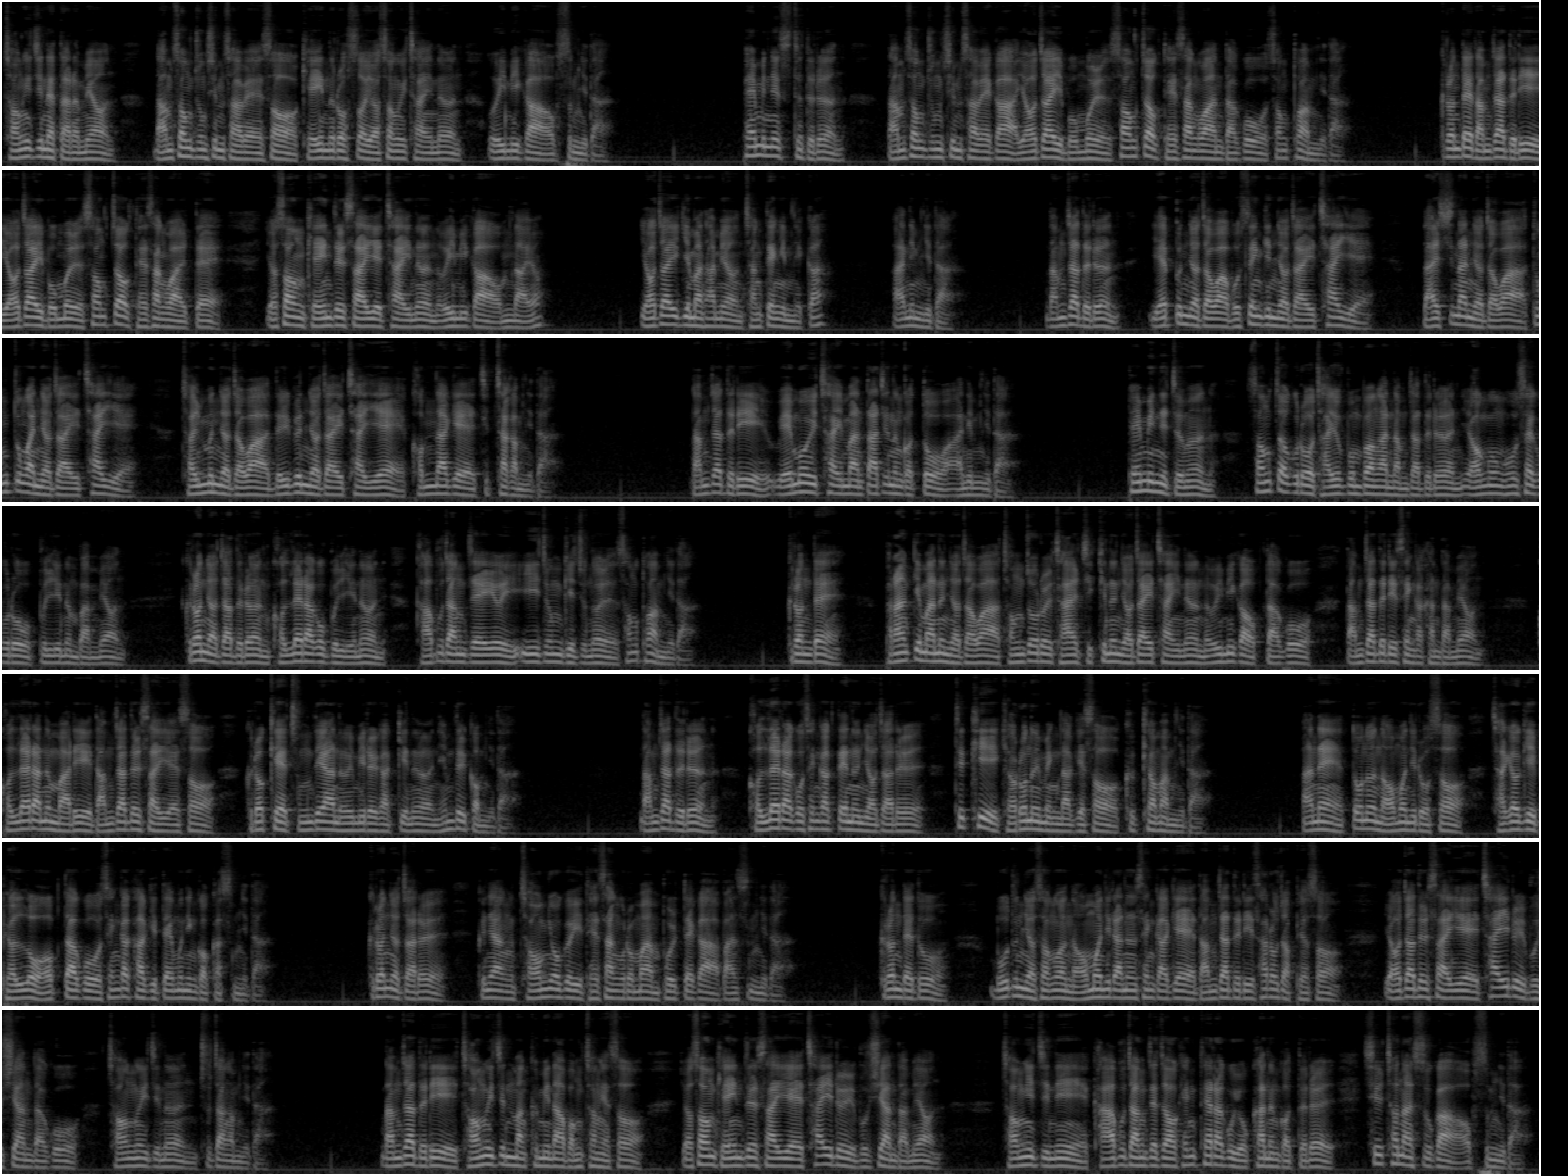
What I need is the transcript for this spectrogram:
정의진에 따르면 남성 중심 사회에서 개인으로서 여성의 차이는 의미가 없습니다. 페미니스트들은 남성 중심 사회가 여자의 몸을 성적 대상화한다고 성토합니다. 그런데 남자들이 여자의 몸을 성적 대상화할 때 여성 개인들 사이의 차이는 의미가 없나요? 여자이기만 하면 장땡입니까? 아닙니다. 남자들은 예쁜 여자와 못생긴 여자의 차이에, 날씬한 여자와 뚱뚱한 여자의 차이에, 젊은 여자와 늙은 여자의 차이에 겁나게 집착합니다. 남자들이 외모의 차이만 따지는 것도 아닙니다. 페미니즘은 성적으로 자유분방한 남자들은 영웅호색으로 불리는 반면 그런 여자들은 걸레라고 불리는 가부장제의 이중 기준을 성토합니다. 그런데 바람기 많은 여자와 정조를 잘 지키는 여자의 차이는 의미가 없다고 남자들이 생각한다면 걸레라는 말이 남자들 사이에서 그렇게 중대한 의미를 갖기는 힘들 겁니다. 남자들은 걸레라고 생각되는 여자를 특히 결혼의 맥락에서 극혐합니다. 아내 또는 어머니로서 자격이 별로 없다고 생각하기 때문인 것 같습니다. 그런 여자를 그냥 정욕의 대상으로만 볼 때가 많습니다. 그런데도 모든 여성은 어머니라는 생각에 남자들이 사로잡혀서 여자들 사이의 차이를 무시한다고 정의진은 주장합니다. 남자들이 정의진만큼이나 멍청해서 여성 개인들 사이의 차이를 무시한다면 정의진이 가부장제적 행태라고 욕하는 것들을 실천할 수가 없습니다.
